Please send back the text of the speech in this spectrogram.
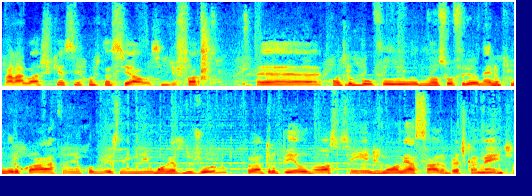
Vai lá. Eu acho que é circunstancial, assim, de fato. É, contra o Buffalo não sofreu nem no primeiro quarto, nem no começo, nem em nenhum momento do jogo. Foi um atropelo nosso, assim, eles não ameaçaram praticamente.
